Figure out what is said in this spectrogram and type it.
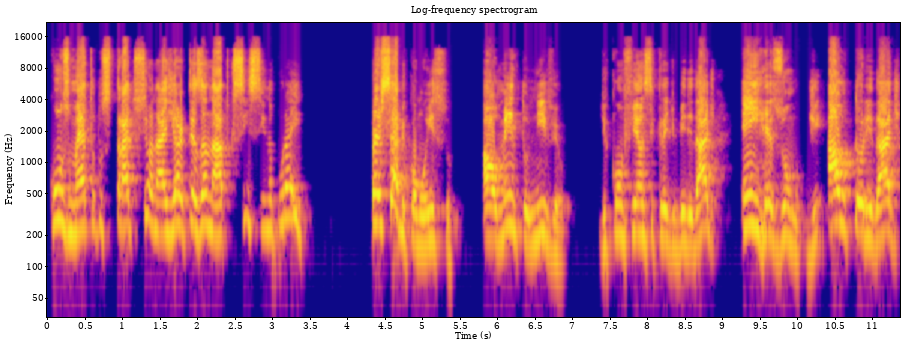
com os métodos tradicionais de artesanato que se ensina por aí. Percebe como isso aumenta o nível de confiança e credibilidade? Em resumo, de autoridade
